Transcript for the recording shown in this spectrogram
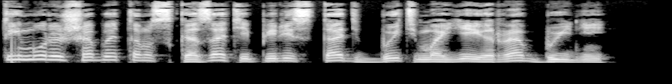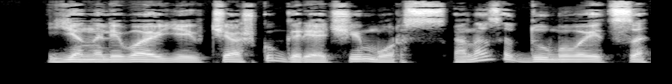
ты можешь об этом сказать и перестать быть моей рабыней. Я наливаю ей в чашку горячий морс. Она задумывается.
